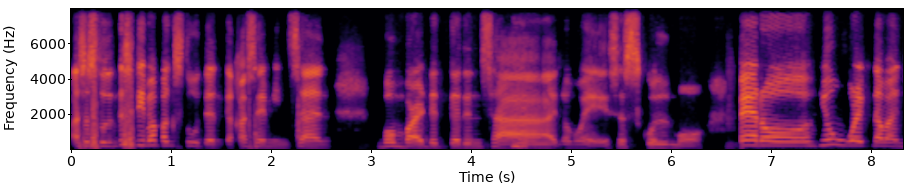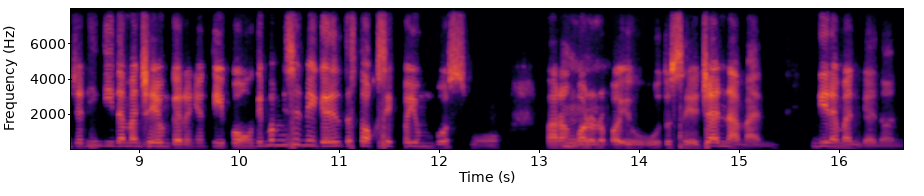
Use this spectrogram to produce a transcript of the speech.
as a student. Kasi di ba pag student ka kasi minsan bombarded ka din sa Hmm. ano mo eh, sa school mo. Pero yung work naman dyan, hindi naman siya yung ganun yung tipong, di ba minsan may ganun, tapos toxic pa yung boss mo. Parang ano Hmm. pa iuutos sa'yo. Dyan naman, hindi naman ganun.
